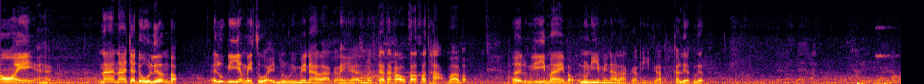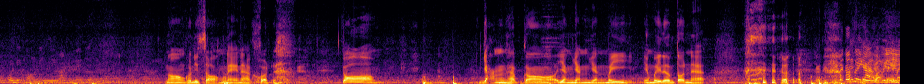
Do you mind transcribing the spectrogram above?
น้อยฮะน่าน่าจะดูเรื่องแบบเอ้ยรูปนี้ยังไม่สวยรูปนี้ไม่น่ารักอะไรเงี้ยเหมือนถ้าถ้าเขาเขาเขาถามว่าแบบ เอ้ยรูปนี้ดีไหมแบบรูปนี้ยังไม่น่ารักอะไรอย่างงี้ก็ก็เลือกเลือก น้องคนที่สองนี่มีวางแผน น้องคนที่สองในอนาคต ก็ยังครับก็ยังยังยังไม่ยังไม่เริ่มต้นนะฮะ แต่ก็คืออยากมีไหม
